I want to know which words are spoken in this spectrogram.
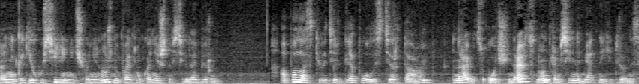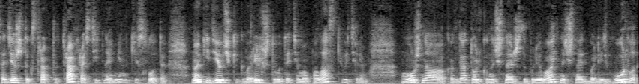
А никаких усилий, ничего не нужно, поэтому, конечно, всегда беру. Ополаскиватель для полости рта. Нравится, очень нравится, но он прям сильно мятный, ядреный. Содержит экстракты трав, растительные аминокислоты. Многие девочки говорили, что вот этим ополаскивателем можно, когда только начинаешь заболевать, начинает болеть горло,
